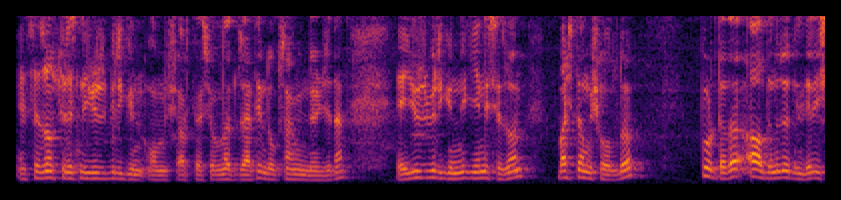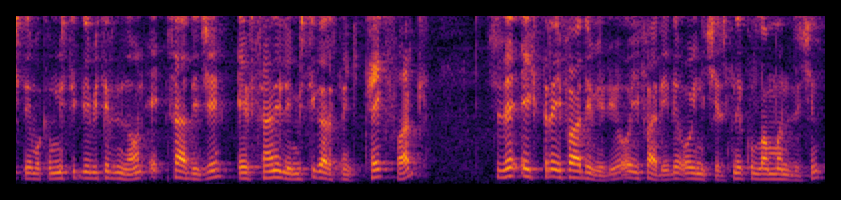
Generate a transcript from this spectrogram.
E, sezon süresinde 101 gün olmuş arkadaşlar. Da düzelteyim 90 gün önceden. E, 101 günlük yeni sezon başlamış oldu. Burada da aldığınız ödülleri işte bakın Mystic'le bitirdiğiniz zaman e, sadece efsane ile Mystic arasındaki tek fark size ekstra ifade veriyor. O ifadeyi de oyun içerisinde kullanmanız için.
